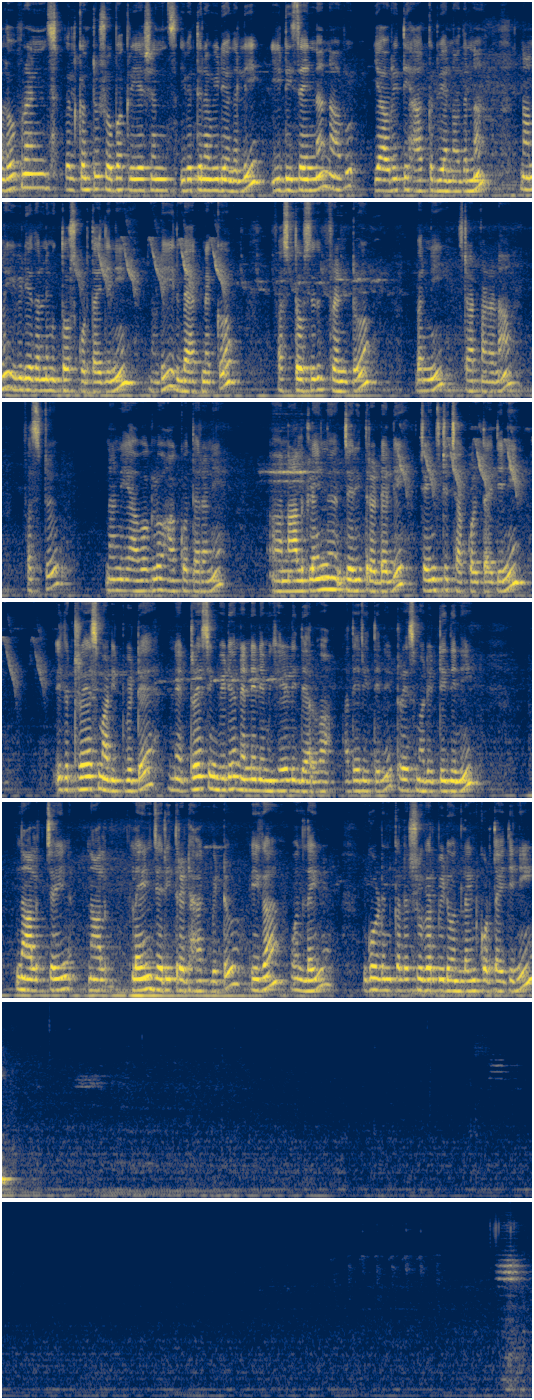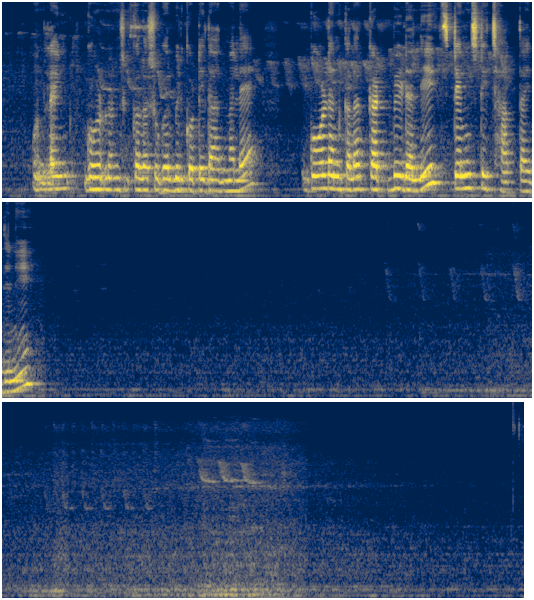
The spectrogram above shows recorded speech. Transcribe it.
Hello friends welcome to Shobha creations ಇವತ್ತಿನ ವಿಡಿಯೋದಲ್ಲಿ ಈ ಡಿಸೈನ್ನ ನಾವು ಯಾವ ರೀತಿ ಹಾಕಿದ್ವಿ ಅನ್ನೋದನ್ನು ನಾನು ಈ ವಿಡಿಯೋದಲ್ಲಿ ನಿಮಗೆ ತೋರಿಸ್ಕೊಡ್ತಾ ಇದ್ದೀನಿ. ನೋಡಿ, ಇದು ಬ್ಯಾಕ್ ನೆಕ್ಕು ಫಸ್ಟ್ ತೋರಿಸಿದ್ದು ಫ್ರಂಟು ಬನ್ನಿ ಸ್ಟಾರ್ಟ್ ಮಾಡೋಣ. ಫಸ್ಟು ನಾನು ಯಾವಾಗಲೂ ಹಾಕೋ ಥರನೇ ನಾಲ್ಕು ಲೈನ್ ಜರಿ ಥ್ರೆಡ್ಡಲ್ಲಿ ಚೈನ್ ಸ್ಟಿಚ್ ಹಾಕ್ಕೊಳ್ತಾ ಇದ್ದೀನಿ. ಇದು ಟ್ರೇಸ್ ಮಾಡಿಟ್ಬಿಟ್ಟೆ. ನೆ ಟ್ರೇಸಿಂಗ್ ವಿಡಿಯೋ ನೆನ್ನೆ ನಿಮಗೆ ಹೇಳಿದ್ದೆ ಅಲ್ವಾ? ಅದೇ ರೀತಿಯೇ ಟ್ರೇಸ್ ಮಾಡಿಟ್ಟಿದ್ದೀನಿ. ನಾಲ್ಕು ಚೈನ್ ನಾಲ್ಕು ಲೈನ್ ಜರಿ ಥ್ರೆಡ್ ಹಾಕಿಬಿಟ್ಟು ಈಗ ಒಂದು line golden colour sugar bead ಒಂದು ಲೈನ್ ಕೊಡ್ತಾ ಒಂದು line golden colour sugar bead ಕೊಟ್ಟಿದ್ದಾದಮೇಲೆ golden colour cut ಬೀಡಲ್ಲಿ ಸ್ಟೆಮ್ ಸ್ಟಿಚ್ ಹಾಕ್ತಾ ಇದ್ದೀನಿ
